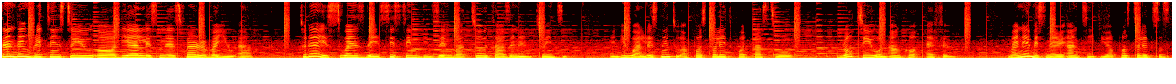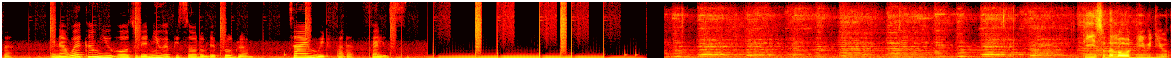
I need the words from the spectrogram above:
Sending greetings to you all, dear listeners, wherever you are. Today is Wednesday, 16 December 2020, and you are listening to Apostolate Podcast 12, brought to you on Anchor FM. My name is Mary Auntie, your Apostolate sister, and I welcome you all to the new episode of the program, Time with Father Felix. Peace of the Lord be with you.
